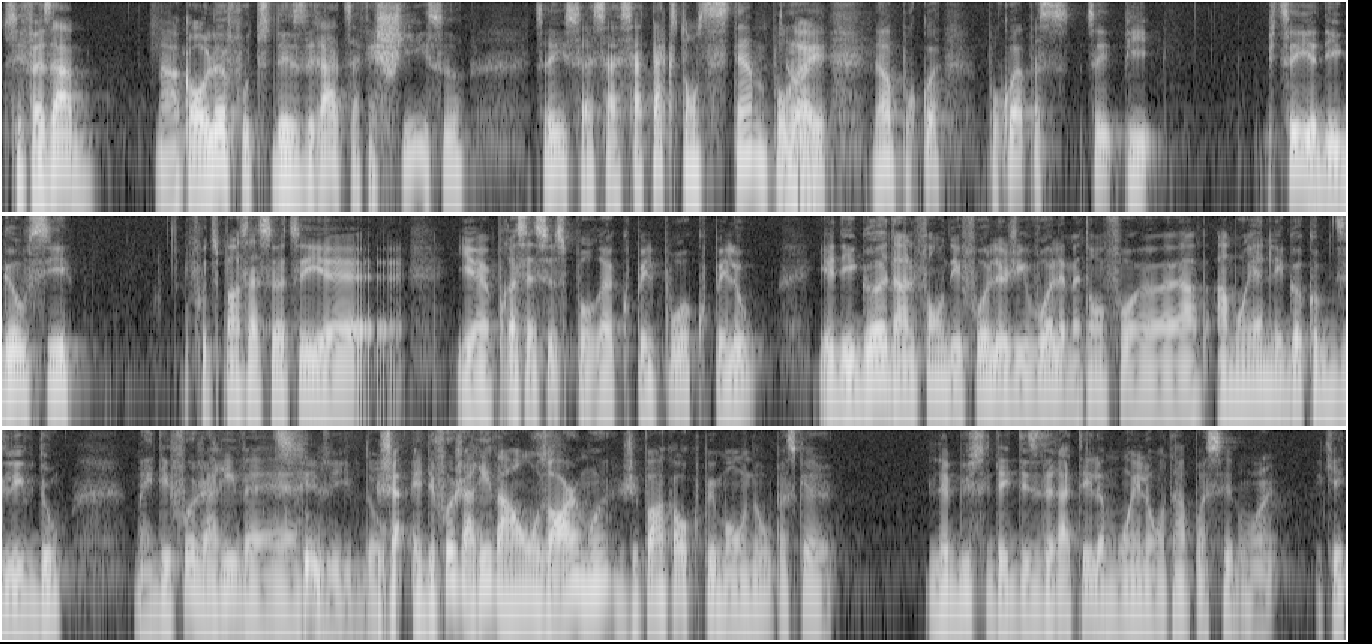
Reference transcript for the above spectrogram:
c'est faisable. Mais encore là, il faut que tu déshydrates, ça fait chier ça. ça, ça, ça taxe ton système pour Non, pourquoi? Pourquoi? Parce que, puis, puis tu sais, il y a des gars aussi, faut que tu penses à ça, tu sais, il y a un processus pour euh, couper le poids, couper l'eau. Il y a des gars, dans le fond, des fois, là, j'y vois, là, mettons, faut, euh, en, moyenne, les gars coupent 10 livres d'eau. Mais des fois, j'arrive à. 10 livres d'eau. Et des fois, j'arrive à 11 heures, moi, j'ai pas encore coupé mon eau parce que le but, c'est d'être déshydraté le moins longtemps possible. Ouais. OK?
